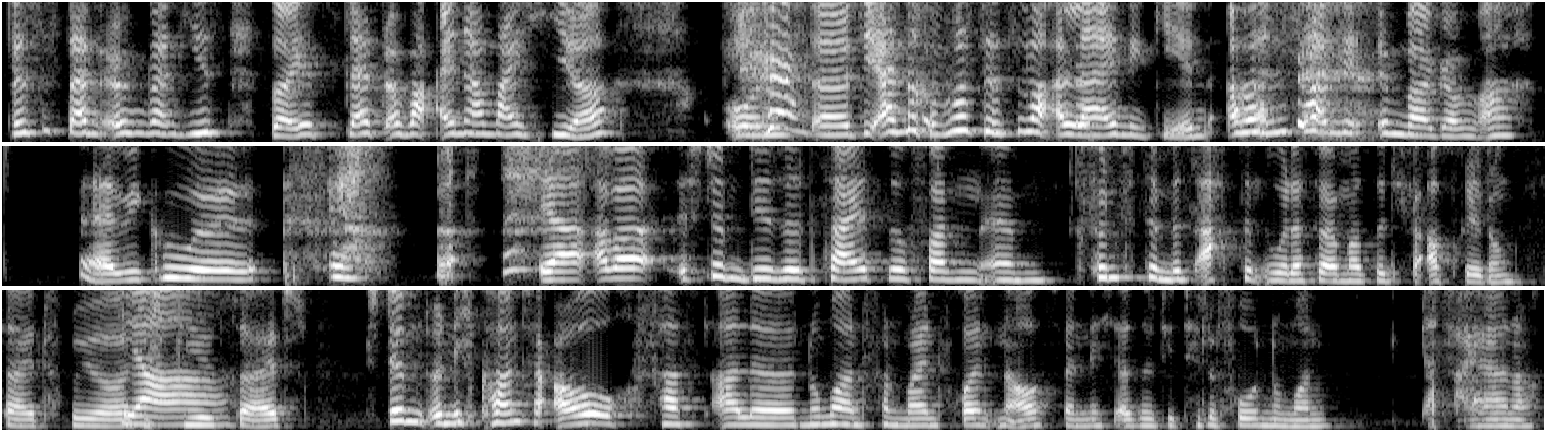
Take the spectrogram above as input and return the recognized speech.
bis es dann irgendwann hieß, so, jetzt bleibt aber einer mal hier. Und äh, die andere muss jetzt mal alleine gehen. Aber das haben wir immer gemacht. Ja, wie cool. Ja. Ja, aber stimmt, diese Zeit so von ähm, 15 bis 18 Uhr, das war immer so die Verabredungszeit früher, ja. die Spielzeit. Stimmt, und ich konnte auch fast alle Nummern von meinen Freunden auswendig, also die Telefonnummern. Das war ja noch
